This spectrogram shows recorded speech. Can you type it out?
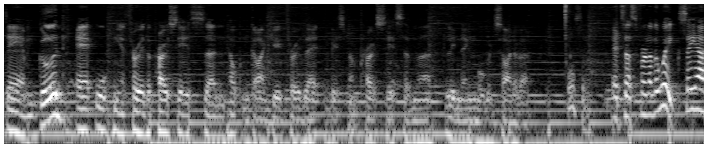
damn good at walking you through the process and helping guide you through that investment process and the lending mortgage side of it. awesome. That's us for another week. See ya.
